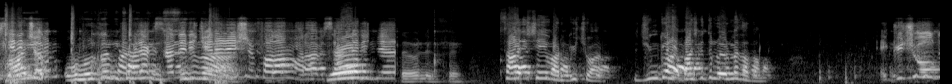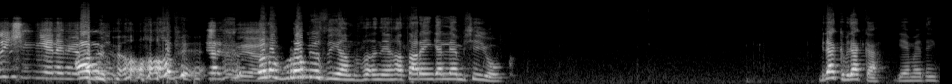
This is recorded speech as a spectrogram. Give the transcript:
senin Hayır, canın Onur'da bir bir tane dakika sende iksir var. regeneration falan var abi. Sende Yok. regeneration. İşte öyle bir şey. Sadece şey var güç var. Çünkü başka türlü ölmez adam. E, güç olduğu için yenemiyor. Abi abi. Yapıyor. Bana vuramıyorsun yalnız. Hani hasar engelleyen bir şey yok. Bir dakika bir dakika. YM'deyim.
